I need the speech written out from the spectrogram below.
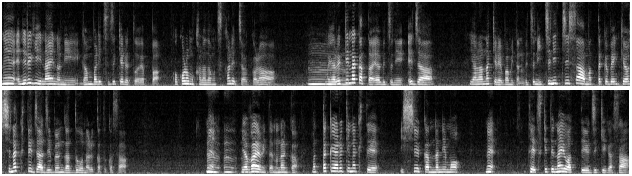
ねエネルギーないのに頑張り続けるとやっぱ心も体も疲れちゃうから、うん。もうやる気なかったらいや別にえじゃあやらなければみたいな。別に一日さ全く勉強しなくてじゃあ自分がどうなるかとかさ。ね、うんうんうん。やばいみたいな。なんか全くやる気なくて1週間何もね手つけてないわっていう時期がさ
